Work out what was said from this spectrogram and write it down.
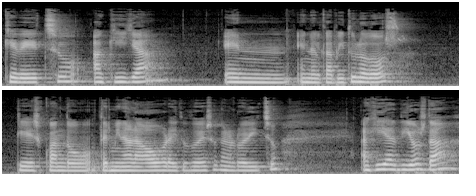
Que de hecho aquí ya en, en el capítulo 2, que es cuando termina la obra y todo eso, que no lo he dicho, aquí ya Dios da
